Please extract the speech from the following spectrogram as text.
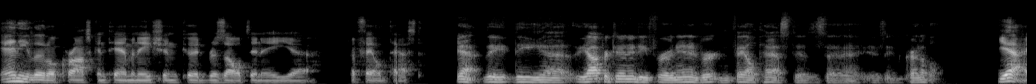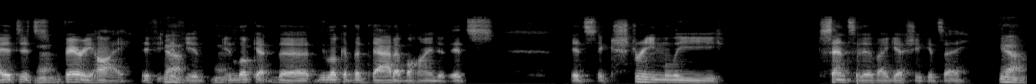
any little cross contamination could result in a uh, a failed test. Yeah the the uh, the opportunity for an inadvertent failed test is uh, is incredible yeah it, it's yeah. very high if, yeah. if you yeah. you look at the you look at the data behind it it's it's extremely sensitive i guess you could say yeah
